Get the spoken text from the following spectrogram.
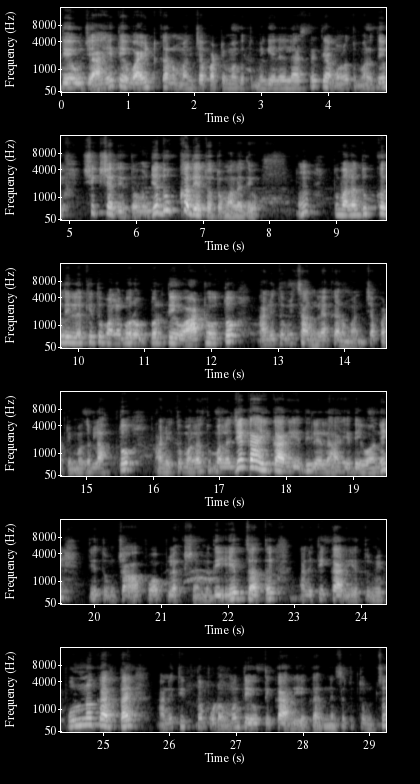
देव जे आहे ते वाईट कर्मांच्या पाठीमागं तुम्ही गेलेले असते. त्यामुळं तुम्हाला देव शिक्षा देतो. म्हणजे दुःख देतो तुम्हाला देव. तुम्हाला दुःख दिलं की तुम्हाला बरोबर देव आठवतो. आणि तुम्ही चांगल्या कर्मांच्या पाठीमागं लागतो आणि तुम्हाला तुम्हाला जे काही कार्य दिलेलं आहे देवाने ते तुमच्या आपोआप लक्षामध्ये येत जातं आणि ते कार्य तुम्ही पूर्ण करताय आणि तिथनं पुढं मग देव ते कार्य करण्यासाठी तुमचं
